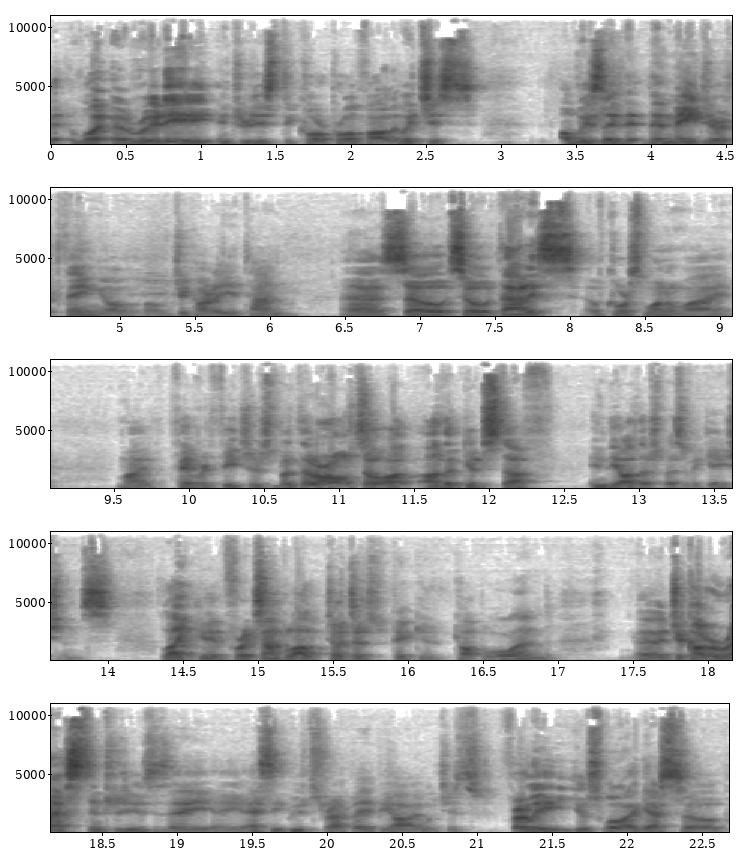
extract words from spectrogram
uh, what uh, Rudy introduced the core profile, which is obviously the, the major thing of, of Jakarta EE10. Uh, so, so that is, of course, one of my my favorite features. But there are also other good stuff in the other specifications. Like, uh, for example, I'll just pick a couple. And uh, Jakarta REST introduces a, a SE Bootstrap API, which is fairly useful, I guess. So,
